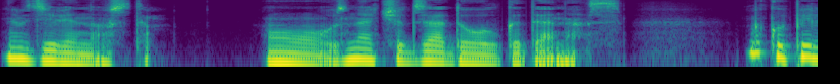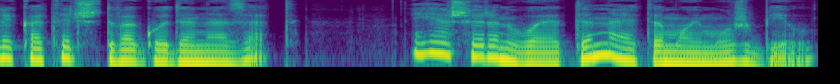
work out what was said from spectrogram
«В девяностом». «О, значит, задолго до нас. Мы купили коттедж два года назад. Я Шерон Уэттон, а это мой муж Билл».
